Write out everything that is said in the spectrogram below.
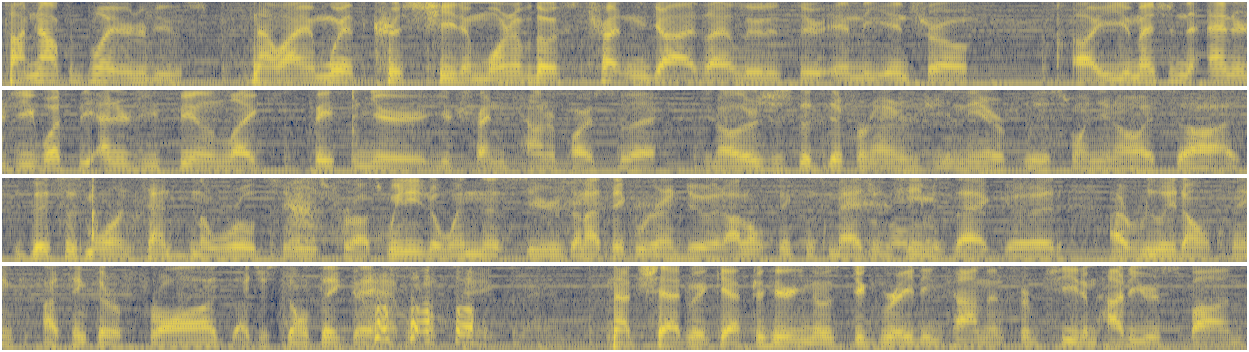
Time now for the player interviews. Now I am with Chris Cheatham, one of those Trenton guys I alluded to in the intro. Uh, you mentioned the energy. What's the energy feeling like facing your, your Trenton counterparts today? You know, there's just a different energy in the air for this one. You know, it's uh, this is more intense than the World Series for us. We need to win this series, and I think we're going to do it. I don't think this Magic team is that good. I really don't think. I think they're frauds. I just don't think they have what it takes, man. Now, Chadwick, after hearing those degrading comments from Cheatham, how do you respond?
